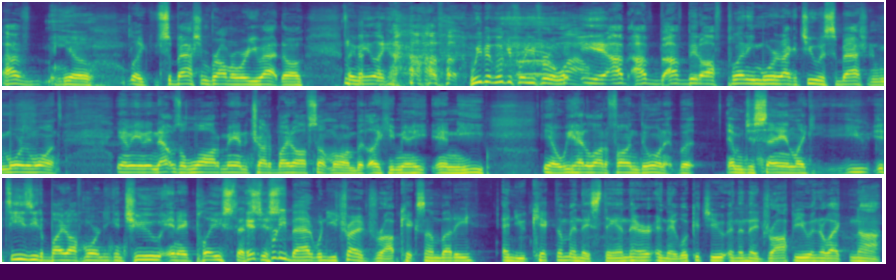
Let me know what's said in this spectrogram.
I've you know like Sebastian Brommer, where you at, dog? I mean, like I've, We've been looking for you for a while. yeah, I've, I've I've bit off plenty more than I could chew with Sebastian more than once. You know I mean, and that was a lot of man to try to bite off something on. But like he, and he, you know, we had a lot of fun doing it. But I'm just saying, like you, it's easy to bite off more than you can chew in a place that's It's just pretty bad when you try to drop kick somebody and you kick them and they stand there and they look at you and then they drop you and they're like, nah.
